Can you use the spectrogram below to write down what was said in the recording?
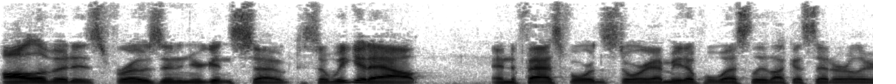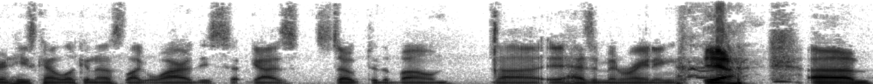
all of it is frozen and you're getting soaked. So we get out and to fast forward the story, I meet up with Wesley, like I said earlier, and he's kind of looking at us like, why are these guys soaked to the bone? Uh, it hasn't been raining. yeah. um,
